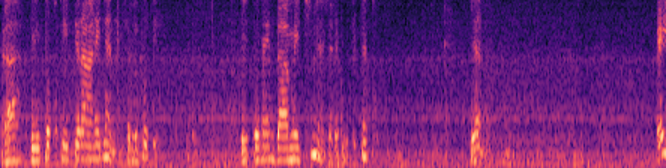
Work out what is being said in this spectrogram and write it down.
Yeah, dito ko titirahin yan sa likod eh. Dito na yung damage niya sa likod dyan. Yan. Okay.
